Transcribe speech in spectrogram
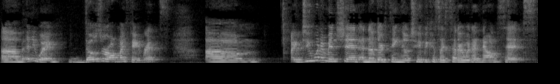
Um, anyway, those are all my favorites. Um, I do want to mention another thing though too because I said I would announce it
